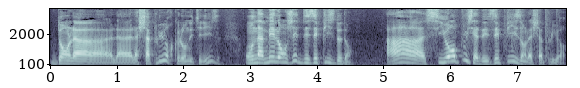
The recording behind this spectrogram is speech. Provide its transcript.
dans la, la- la chapelure que l'on utilise, on a mélangé des épices dedans. Ah, si en plus il y a des épices dans la chapelure,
